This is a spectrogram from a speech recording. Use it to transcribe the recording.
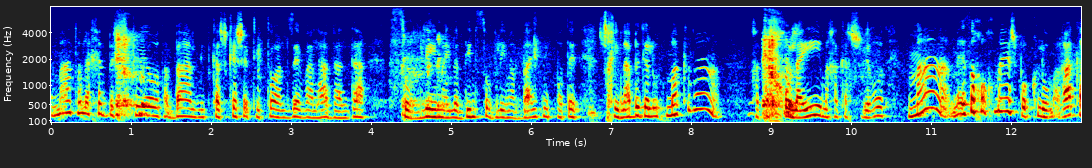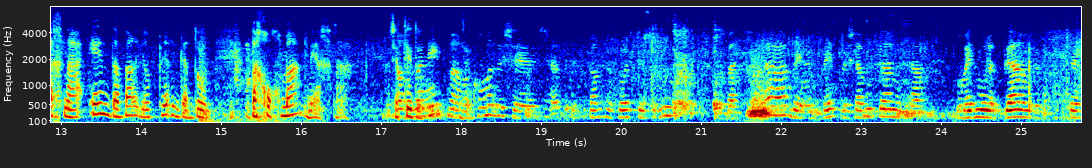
ומה את הולכת בשטויות? הבעל מתקשקשת איתו על זה ועל ה ועל דה, סובלים, הילדים סובלים, הבית מתמוטט, שכינה בגלות, מה קרה? אחר כך חולאים, אחר כך שבירות. מה? מאיזו חוכמה יש פה? כלום. רק הכנעה. אין דבר יותר גדול בחוכמה מהכנעה. שתדעו. הרבנית, מהמקום הזה שאת דיברת על כל שתי שנים, בהתחלה, בשלב מסוים אתה עומד מול הפגם ומחסה.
